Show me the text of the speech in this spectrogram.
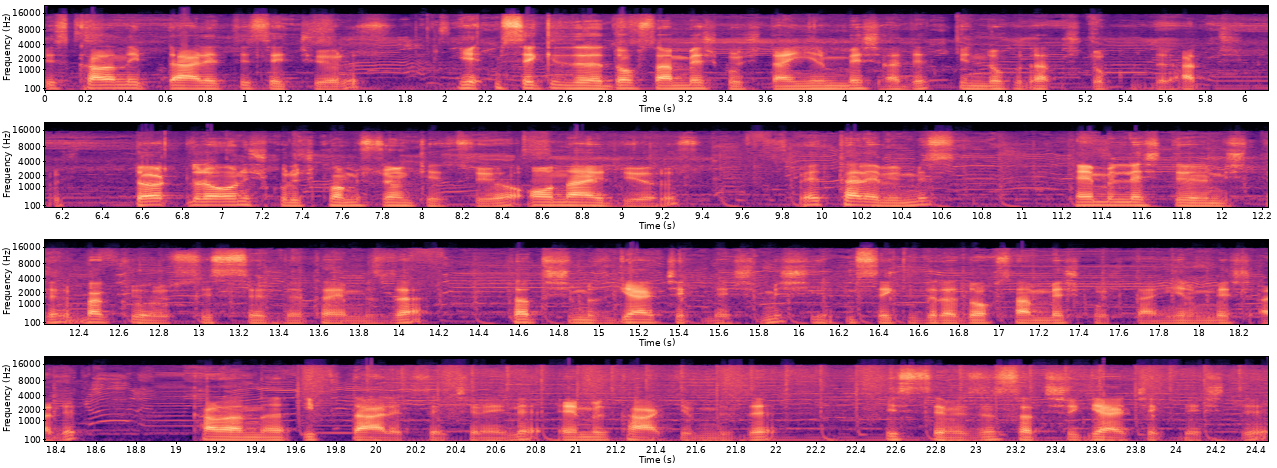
Biz kalan iptal eti seçiyoruz. 78 lira 95 kuruştan 25 adet 1969 lira 60 kuruş. 4 lira 13 kuruş komisyon kesiyor. Onay diyoruz. Ve talebimiz emirleştirilmiştir. Bakıyoruz hisse detayımıza. Satışımız gerçekleşmiş. 78 lira 95 kuruştan 25 adet. Kalanı iptal et seçeneğiyle emir takibimizde hissemizin satışı gerçekleşti.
